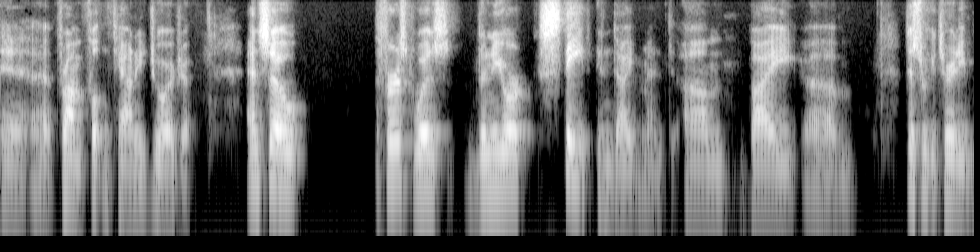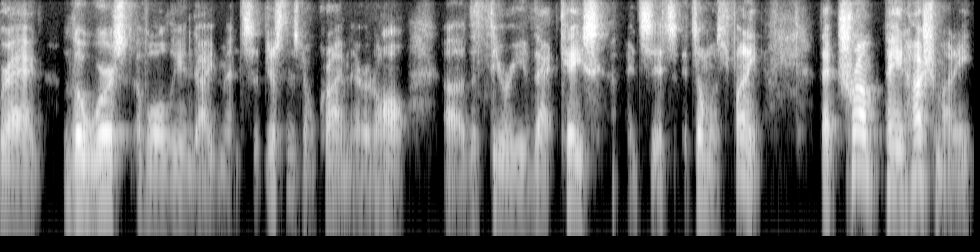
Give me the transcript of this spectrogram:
uh, from Fulton County, Georgia. And so the first was the New York State indictment um, by um, District Attorney Bragg, the worst of all the indictments. Just there's no crime there at all. Uh, the theory of that case, it's, it's, it's almost funny that Trump paid hush money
